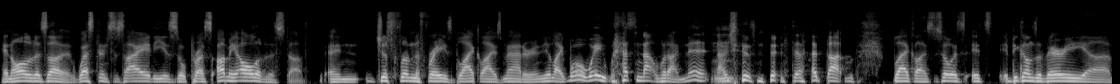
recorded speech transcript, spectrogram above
and all of this other Western society is oppressed. I mean, all of this stuff, and just from the phrase Black Lives Matter, and you're like, well, wait, that's not what I meant. Mm. I just meant that I thought Black Lives. So it's it's it becomes a very uh,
